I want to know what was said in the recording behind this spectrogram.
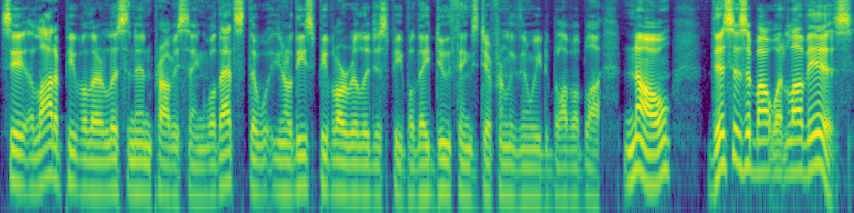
see a lot of people that are listening probably saying well that's the you know these people are religious people. They do things differently than we do blah blah blah. No this is about what love is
